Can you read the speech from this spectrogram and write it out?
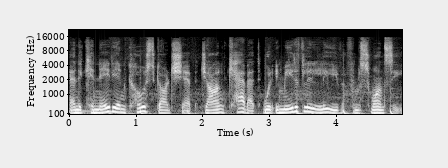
And the Canadian Coast Guard ship John Cabot would immediately leave from Swansea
